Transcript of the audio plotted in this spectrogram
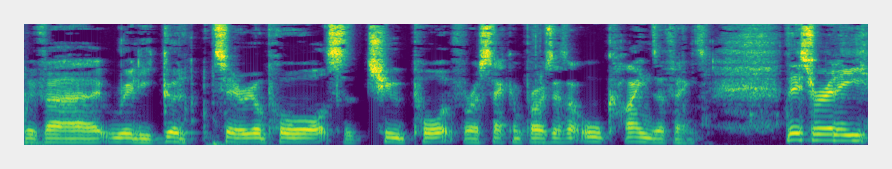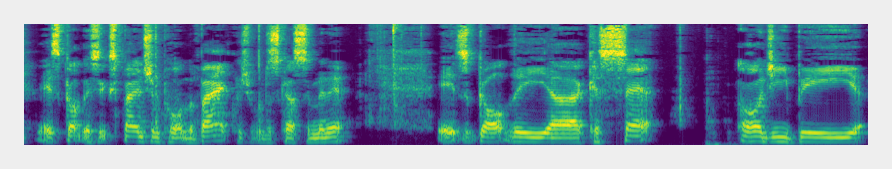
with uh, really good serial ports, a tube port for a second processor, all kinds of things. This really, it's got this expansion port on the back, which we'll discuss in a minute. It's got the uh, cassette, RGB,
